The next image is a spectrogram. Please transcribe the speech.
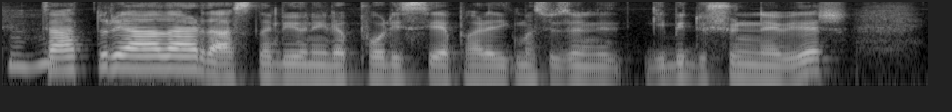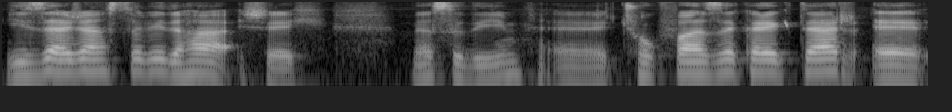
Hı hı. Taht Rüyalar da aslında bir yönüyle polisiye paradigması üzerine gibi düşünülebilir. Gizli Ajans tabii daha şey nasıl diyeyim e, çok fazla karakter e,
